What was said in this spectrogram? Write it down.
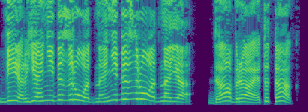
Вер, я не безродная, не безродная!» «Да, Бра, это так.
